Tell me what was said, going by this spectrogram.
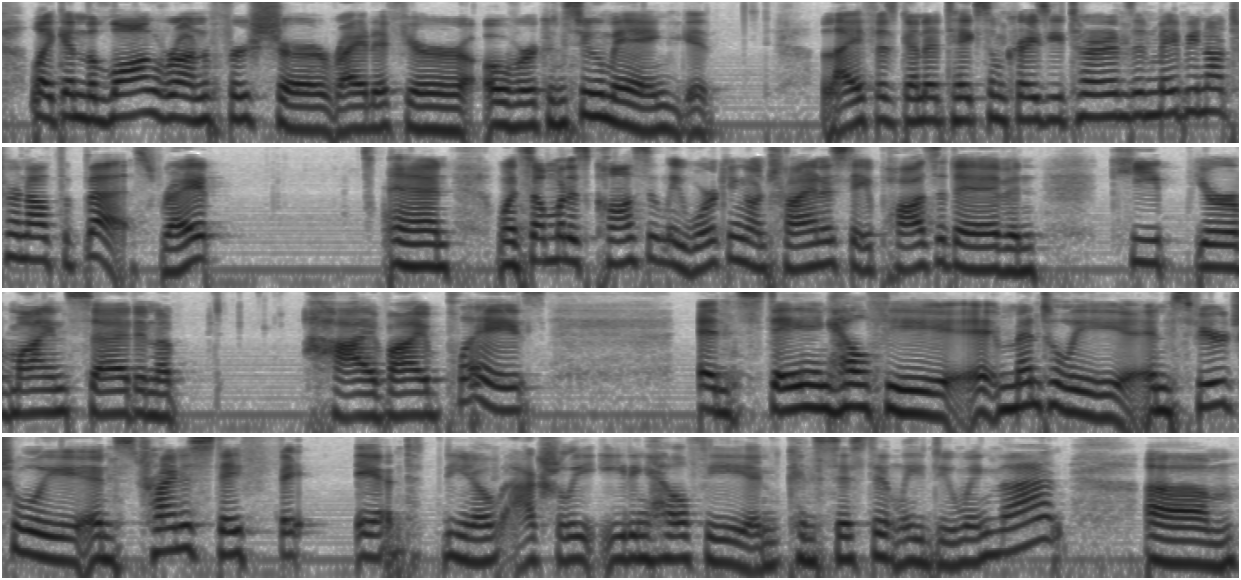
like in the long run, for sure, right? If you're over consuming, it, life is going to take some crazy turns and maybe not turn out the best, right? And when someone is constantly working on trying to stay positive and keep your mindset in a high vibe place and staying healthy eh, mentally and spiritually and trying to stay fit and you know actually eating healthy and consistently doing that um,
